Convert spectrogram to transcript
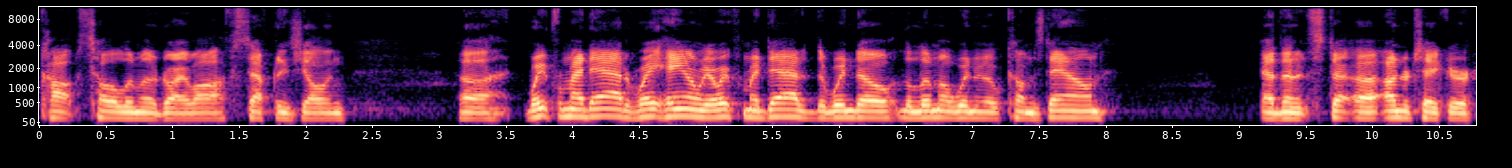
cops tell the limo to drive off. Stephanie's yelling, uh, "Wait for my dad! Wait, hang on, we gotta wait for my dad." The window, the limo window comes down, and then it's Ste- uh, Undertaker.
